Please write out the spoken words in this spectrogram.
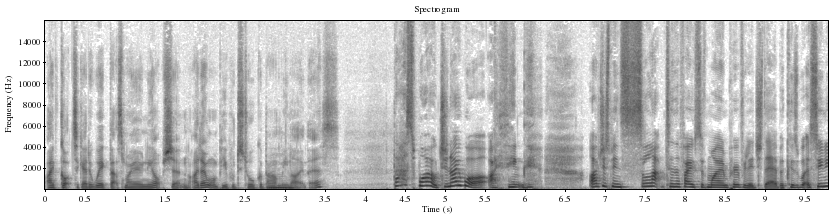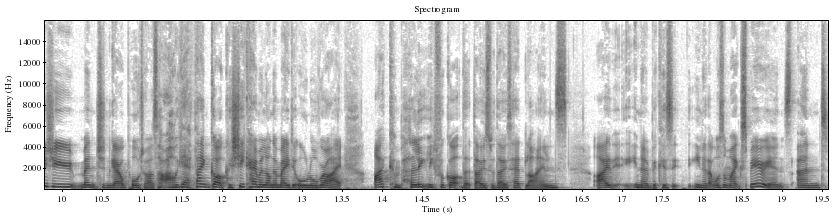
I've got to get a wig. That's my only option. I don't want people to talk about me mm. like this. That's wild. Do you know what? I think I've just been slapped in the face of my own privilege there because as soon as you mentioned Gail Porter, I was like, oh, yeah, thank God, because she came along and made it all all right. I completely forgot that those were those headlines. I, you know, because, you know, that wasn't my experience. And,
